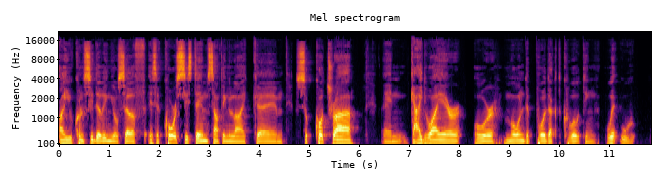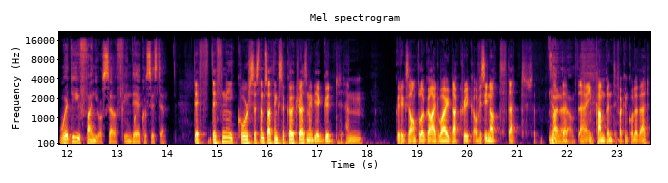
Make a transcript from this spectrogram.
Are you considering yourself as a core system, something like um, Socotra and Guidewire, or more on the product quoting? Where, where do you find yourself in the ecosystem? Def, definitely core systems. I think Socotra is maybe a good um, good example of Guidewire, Duck Creek. Obviously, not that not no, no, that no. Uh, incumbent, if I can call it that.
